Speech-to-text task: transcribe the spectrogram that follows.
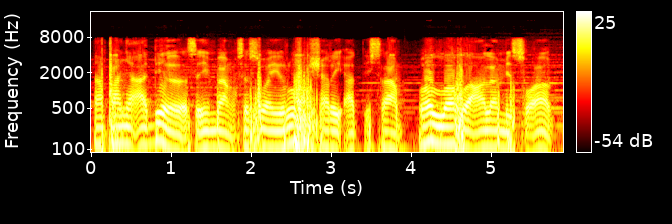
nampaknya adil, seimbang sesuai ruh syariat Islam. Wallahu a'lam bishawab.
